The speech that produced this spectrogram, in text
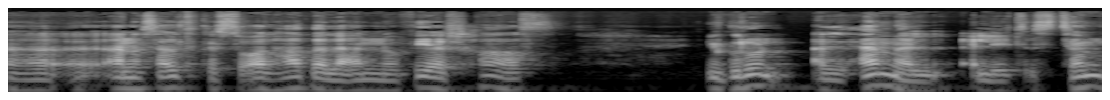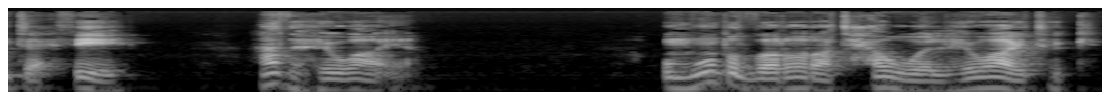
أنا سألتك السؤال هذا لأنه في أشخاص يقولون العمل اللي تستمتع فيه هذا هواية، ومو بالضرورة تحول هوايتك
